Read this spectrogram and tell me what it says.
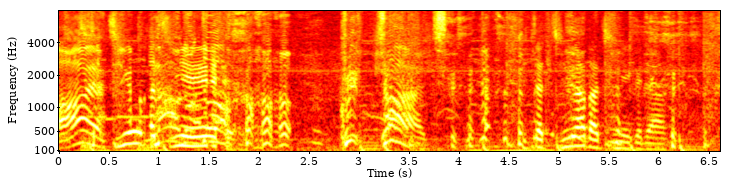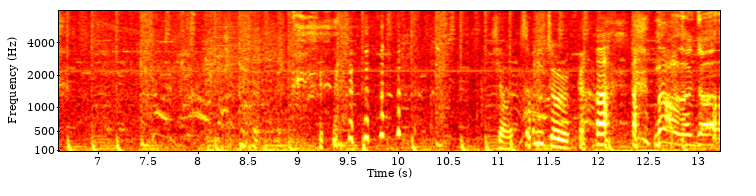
아야 징하다 징해. Quick charge! 진짜 징하다 징해 그냥. 진짜 어쩜 좋을까? 나오던가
